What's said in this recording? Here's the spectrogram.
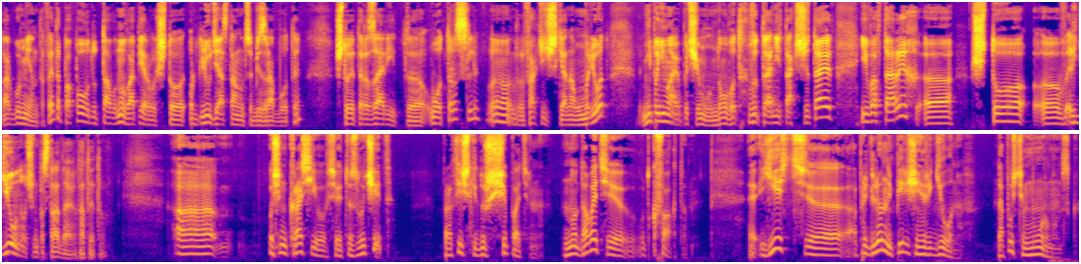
аргументов это по поводу того, ну, во-первых, что люди останутся без работы, что это разорит э, отрасль, э, фактически она умрет. Не понимаю почему, но вот, вот они так считают. И во-вторых, что регионы очень пострадают от этого. А, очень красиво все это звучит практически душещипательно. Но давайте вот к фактам. Есть э, определенный перечень регионов. Допустим, Мурманск,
